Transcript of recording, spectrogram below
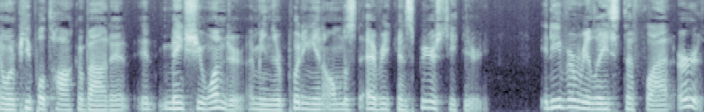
And when people talk about it, it makes you wonder. I mean, they're putting in almost every conspiracy theory. It even relates to flat Earth,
